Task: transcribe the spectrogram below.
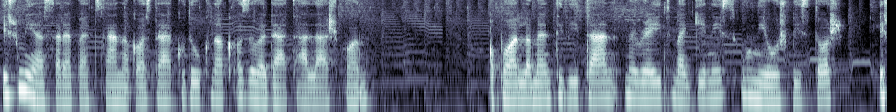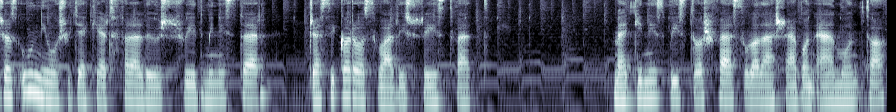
és milyen szerepet szán a gazdálkodóknak a zöld átállásban. A parlamenti vitán Mairead McGuinness uniós biztos és az uniós ügyekért felelős svéd miniszter Jessica Roswell is részt vett. McGuinness biztos felszólalásában elmondta,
